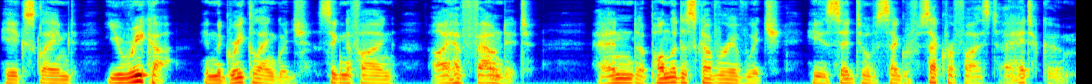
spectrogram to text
he exclaimed, Eureka! In the Greek language, signifying, I have found it, and upon the discovery of which he is said to have sacrificed a hecatomb.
